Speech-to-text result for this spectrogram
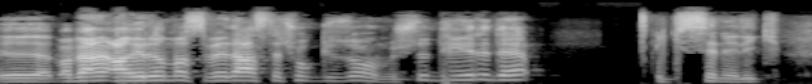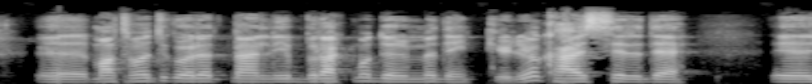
E, ben ayrılması vedası da çok güzel olmuştu. Diğeri de iki senelik e, matematik öğretmenliği bırakma dönemine denk geliyor. Kayseri'de e,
